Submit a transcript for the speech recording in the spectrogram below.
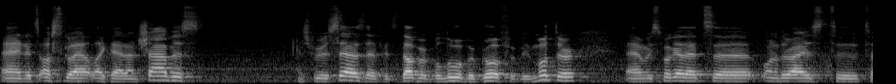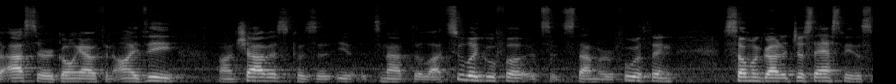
and it's us to go out like that on Shabbos. And Shmuel says that if it's davar balu beguf, it would be mutter. And we spoke about that's uh, one of the rise to, to Aser going out with an IV on Shabbos because it, it's not the Latzule Gufa, it's it's Stammer Refuah thing. Someone got it, just asked me this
